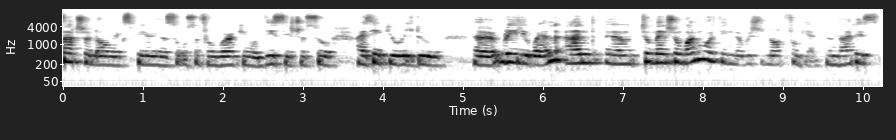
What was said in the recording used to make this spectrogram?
such a long experience also from working on these issues. So I think you will do uh, really well. And uh, to mention one more thing that we should not forget, and that is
